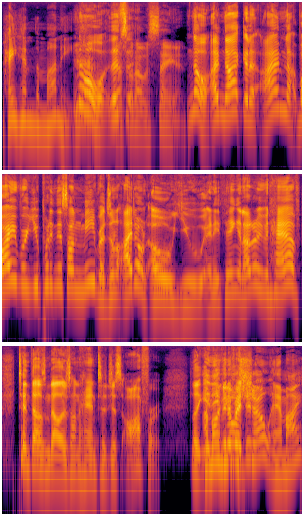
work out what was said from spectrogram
Pay him the money. No, Yeah, that's- what I was saying. No, I'm not gonna. I'm not. Why were you putting this on me, Reginald? I don't owe you anything, and I don't even have ten thousand dollars on hand to just offer. Like, I'm and on even your if I did, show, am I?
